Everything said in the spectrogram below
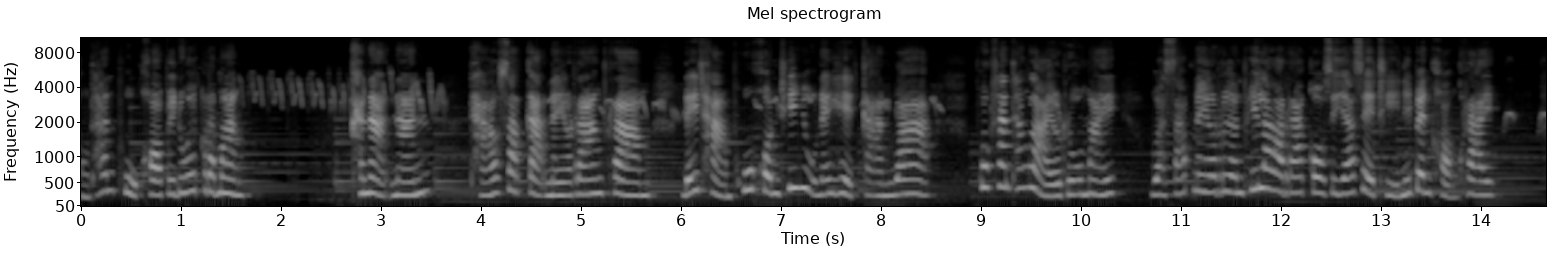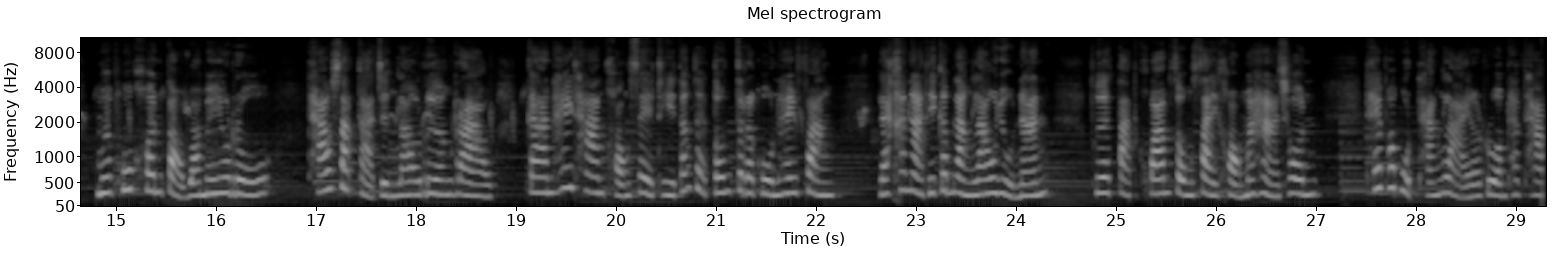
ของท่านผูกคอไปด้วยกระมัง ขณะนั้น ท้าวสักกะในร่างพรามได้ถามผู้คนที่อยู่ในเหตุการณ์ว่า พวกท่านทั้งหลายรู้ไหมว่าทรัพย์ในเรือนพิลาราโกศยเศรษฐีนี้เป็นของใคร เมื่อผู้คนตอบว่าไม่รู้เท้าวสักกะจึงเล่าเรื่องราว การให้ทานของเศรษฐีตั้งแต่ต้นตระกูลให้ฟัง และขณะที่กำลังเล่าอยู่นั้น เพื่อตัดความสงสัยของมหาชน เทพบุตรทั้งหลายรวมทั้งเท้า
